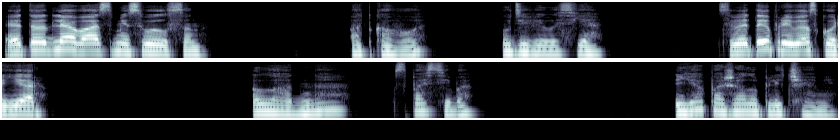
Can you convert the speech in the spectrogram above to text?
«Это для вас, мисс Уилсон». «От кого?» — удивилась я. «Цветы привез курьер». «Ладно, спасибо». Я пожала плечами,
